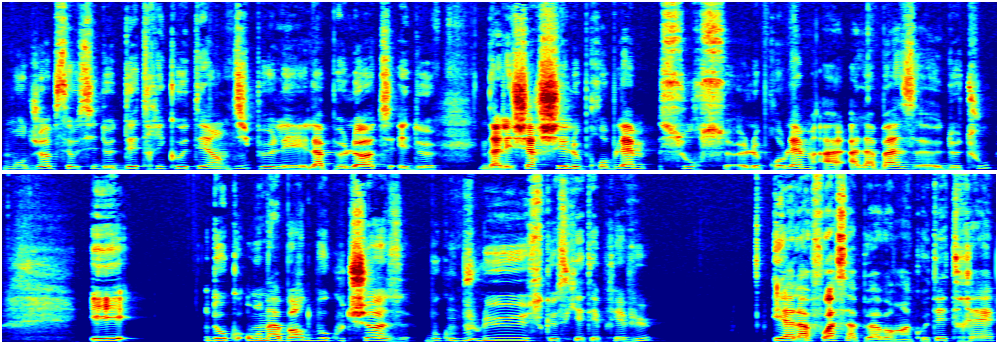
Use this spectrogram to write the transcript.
mon job, c'est aussi de détricoter un Mhm. petit peu les, la pelote et de d'aller chercher le problème source, le problème à, à la base de tout. Et donc, on aborde beaucoup de choses, beaucoup Mhm. plus que ce qui était prévu. Et à la fois, ça peut avoir un côté très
